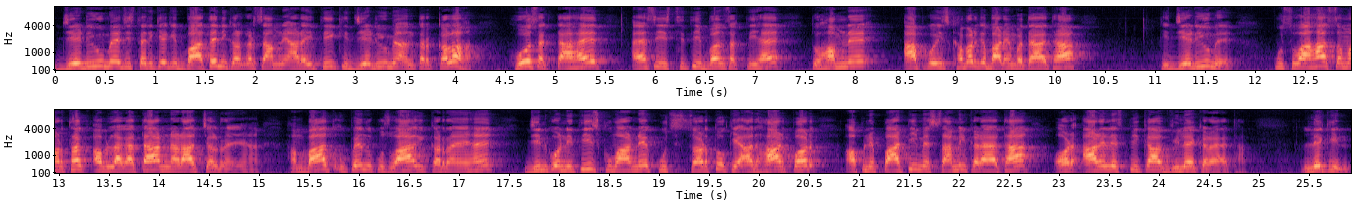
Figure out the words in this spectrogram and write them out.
जेडीयू में जिस तरीके की बातें निकलकर सामने आ रही थी कि जेडीयू में अंतरकलह हो सकता है, ऐसी स्थिति बन सकती है तो हमने आपको इस खबर के बारे में बताया था कि जेडीयू में कुशवाहा समर्थक अब लगातार नाराज़ चल रहे हैं। हम बात उपेंद्र कुशवाहा की कर रहे हैं, जिनको नीतीश कुमार ने कुछ शर्तों के आधार पर अपने पार्टी में शामिल कराया था और आरएलएसपी का विलय कराया था। लेकिन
